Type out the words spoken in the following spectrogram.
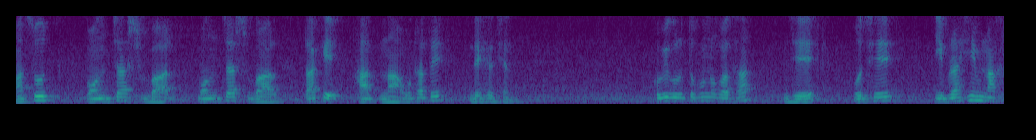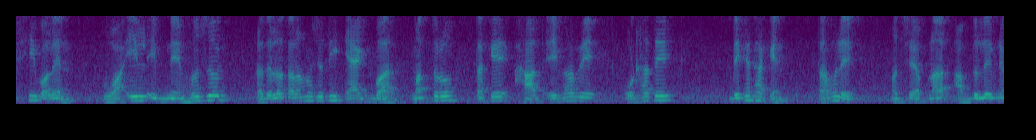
মাসুদ পঞ্চাশ বার পঞ্চাশ বার তাকে হাত না ওঠাতে দেখেছেন। খুবই গুরুত্বপূর্ণ কথা যে বলছে ইব্রাহিম নাখি বলেন, ওয়াইল ইবনে হুজুর রাদিল্লাহ তালাহু যদি একবার মাত্র তাকে হাত এইভাবে ওঠাতে দেখে থাকেন, তাহলে হচ্ছে আপনার আবদুল্লাহ ইবনে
